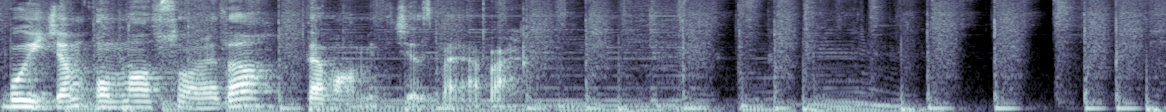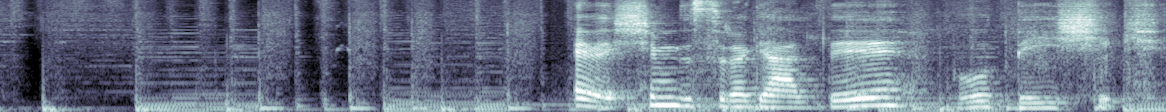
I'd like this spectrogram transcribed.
boyayacağım. Ondan sonra da devam edeceğiz beraber. Evet şimdi sıra geldi bu değişik,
